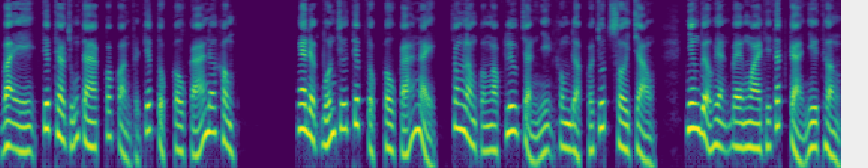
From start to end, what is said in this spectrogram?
Vậy tiếp theo chúng ta có còn phải tiếp tục câu cá nữa không? Nghe được bốn chữ tiếp tục câu cá này, trong lòng của Ngọc Lưu Trần nhịn không được có chút sôi trào, nhưng biểu hiện bề ngoài thì tất cả như thường,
